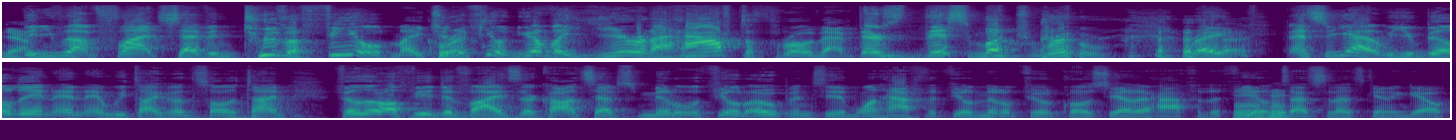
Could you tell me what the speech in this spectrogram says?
Yeah. then you've got flat seven to the field, Mike, to the field. You have a year and a half to throw that. There's this much room, right? and so, yeah, you build in, and, and we talk about this all the time. Philadelphia divides their concepts middle of the field open to one half of the field, middle of the field close to the other half of the field. Mhm. So that's that's going to go.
